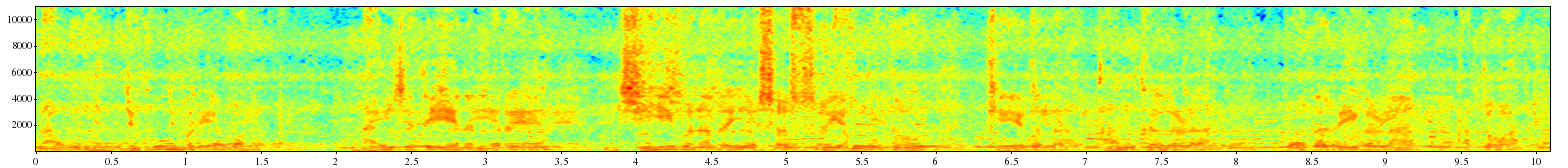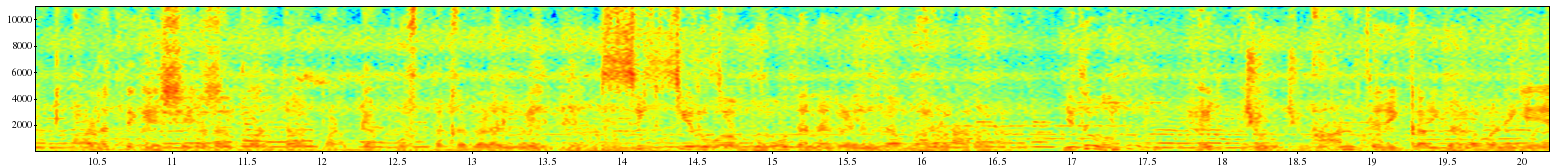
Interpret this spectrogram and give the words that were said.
ನಾವು ಎಂದಿಗೂ ಮರೆಯಬಾರದು. ನೈಜತೆ ಏನೆಂದರೆ ಜೀವನದ ಯಶಸ್ಸು ಎಂಬುದು ಕೇವಲ ಅಂಕಗಳ, ಪದವಿಗಳ ಅಥವಾ ಅಳತೆಗೆ ಸಿಗದ ದೊಡ್ಡ ಪಠ್ಯ ಪುಸ್ತಕಗಳಲ್ಲಿ ಸಿಕ್ಕಿರುವ ಬೋಧನೆಗಳಿಂದ ಬರಲಾರದು. ಇದು ಹೆಚ್ಚು ಆಂತರಿಕ ಬೆಳವಣಿಗೆಯ,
